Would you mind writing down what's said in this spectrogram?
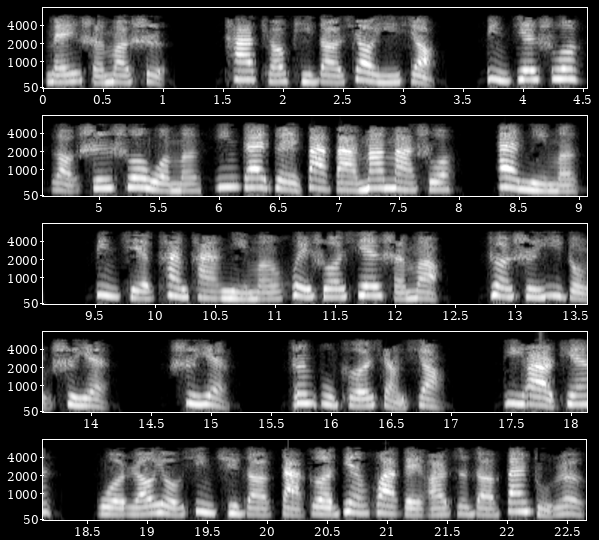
没什么事。”他调皮的笑一笑，并接说：“老师说我们应该对爸爸妈妈说爱你们，并且看看你们会说些什么。这是一种试验。试验。”真不可想象。第二天，我饶有兴趣的打个电话给儿子的班主任。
